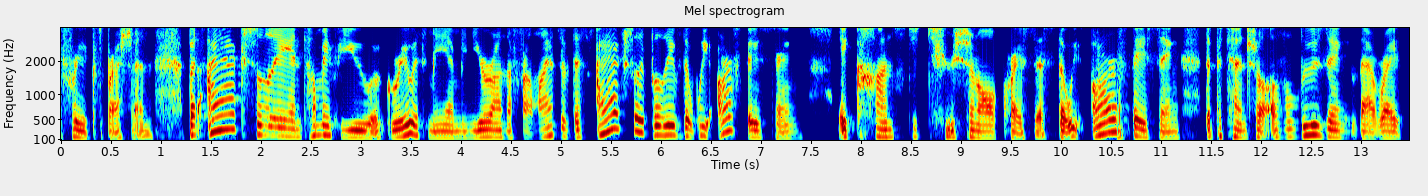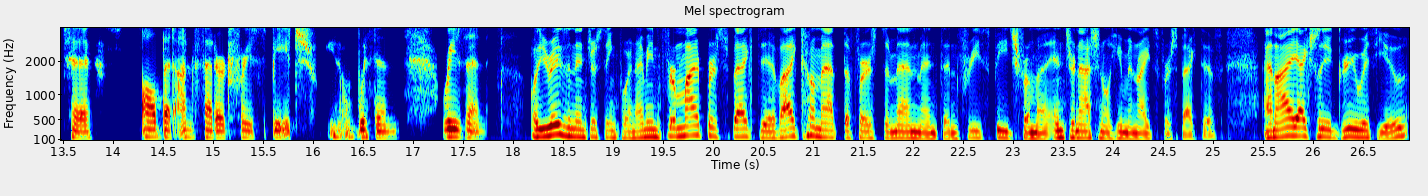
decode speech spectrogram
free expression. But I actually, and tell me if you agree with me, I mean, you're on the front lines of this. I actually believe that we are facing a constitutional crisis, that we are facing the potential of losing that right to all but unfettered free speech, you know, within reason. Well, you raise an interesting point. I mean, from my perspective, I come at the First Amendment and free speech from an international human rights perspective. And I actually agree with you,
